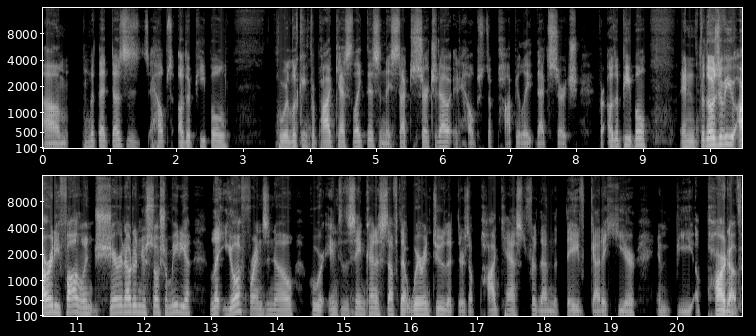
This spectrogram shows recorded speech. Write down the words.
Um, and what that does is it helps other people who are looking for podcasts like this and they start to search it out. It helps to populate that search for other people. And for those of you already following, share it out on your social media. Let your friends know who are into the same kind of stuff that we're into that there's a podcast for them that they've got to hear and be a part of.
